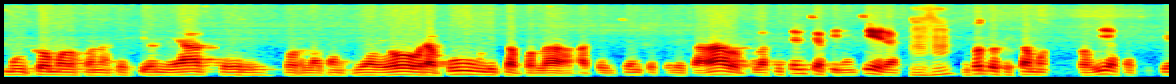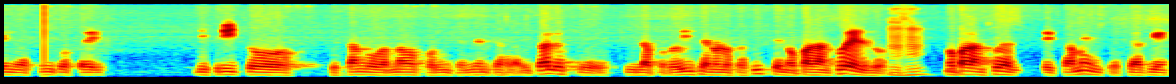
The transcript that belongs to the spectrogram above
muy cómodos con la gestión de Axel, por la cantidad de obra pública, por la atención que se les ha dado, por la asistencia financiera. Nosotros estamos estos días asistiendo a cinco o seis distritos que están gobernados por intendentes radicales que si la provincia no los asiste no pagan sueldo, no pagan sueldo directamente. O sea que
